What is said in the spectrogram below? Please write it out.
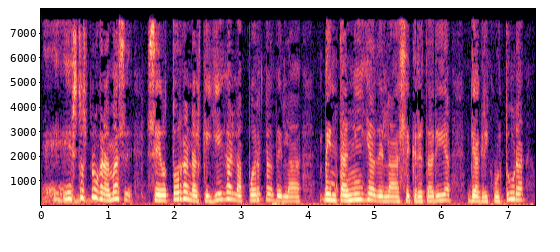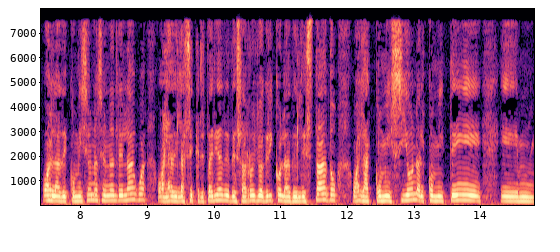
estos programas se otorgan al que llega a la puerta de la ventanilla de la Secretaría de Agricultura o a la de Comisión Nacional del Agua o a la de la Secretaría de Desarrollo Agrícola del Estado o a la Comisión, al Comité em,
